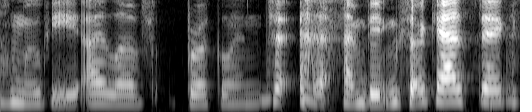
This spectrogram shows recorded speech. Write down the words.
a movie. I love Brooklyn. I'm being sarcastic.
